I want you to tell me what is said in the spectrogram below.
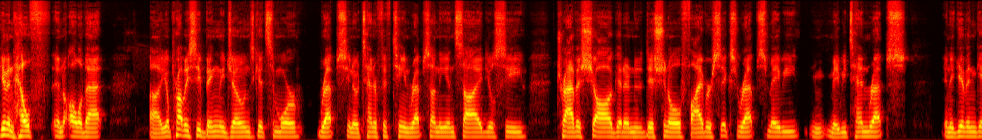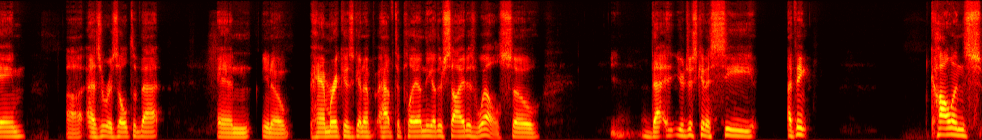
given health and all of that. Uh, you'll probably see Bingley Jones get some more reps, you know, 10 or 15 reps on the inside. You'll see Travis Shaw get an additional five or six reps, maybe, maybe 10 reps in a given game uh, as a result of that. And, you know, Hamrick is going to have to play on the other side as well. So that you're just going to see, I think Collins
